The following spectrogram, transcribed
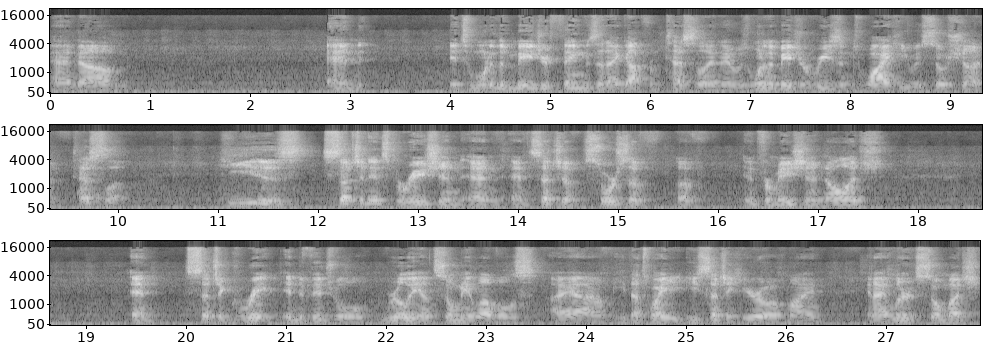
And, um, and it's one of the major things that I got from Tesla, and it was one of the major reasons why he was so shunned. Tesla, he is such an inspiration and, and such a source of, of information and knowledge and such a great individual, really on so many levels. I um, he, that's why he's such a hero of mine, and I learned so much.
